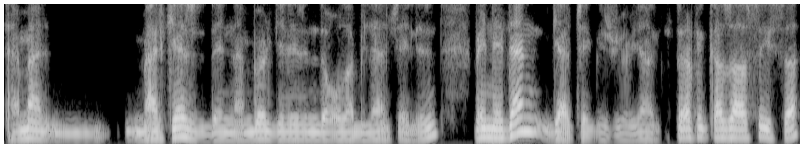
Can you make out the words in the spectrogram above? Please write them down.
temel merkez denilen bölgelerinde olabilen şeylerin ve neden gerçekleşiyor? Yani trafik kazasıysa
